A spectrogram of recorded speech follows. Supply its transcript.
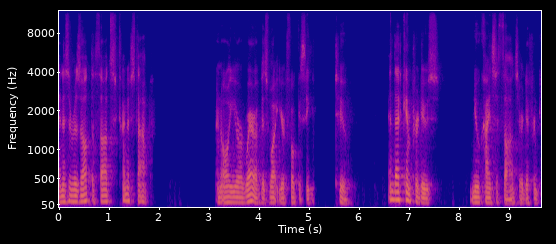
And as a result, the thoughts kind of stop. And all you're aware of is what you're focusing to. And that can produce new kinds of thoughts or different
